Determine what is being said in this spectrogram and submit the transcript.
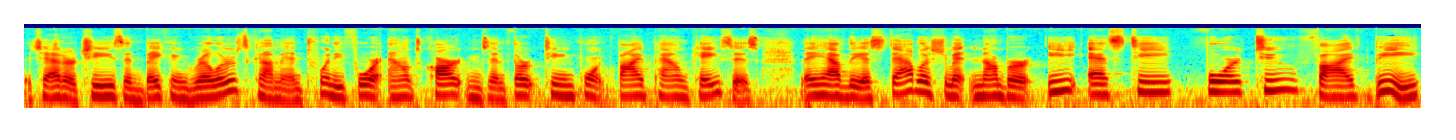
The cheddar cheese and bacon grillers come in 24 ounce cartons and 13.5 pound cases. They have the establishment number EST 425B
